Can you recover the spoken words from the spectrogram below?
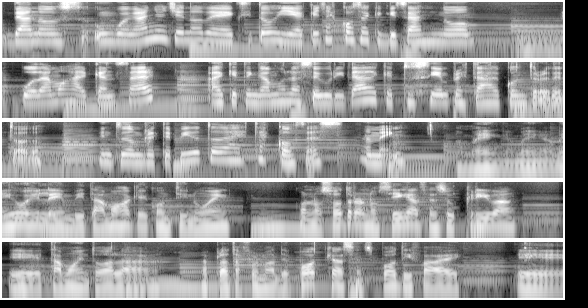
Danos un buen año lleno de éxitos y aquellas cosas que quizás no podamos alcanzar, a que tengamos la seguridad de que tú siempre estás al control de todo. En tu nombre te pido todas estas cosas. Amén. Amén, amén. Amigos, y les invitamos a que continúen con nosotros, nos sigan, se suscriban. Eh, estamos en todas las plataformas de podcast, en Spotify, eh,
